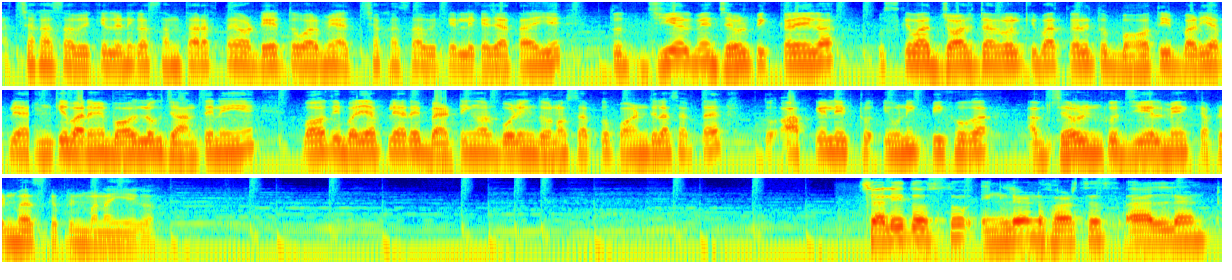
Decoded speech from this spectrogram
अच्छा खासा विकेट लेने का क्षमता रखता है और डेथ ओवर में अच्छा खासा विकेट लेके जाता है ये। तो जीएल में ज़रूर पिक करेगा। उसके बाद जॉर्ज डागोल की बात करें तो बहुत ही बढ़िया प्लेयर इनके बारे में बहुत लोग जानते नहीं है। बहुत ही बढ़िया प्लेयर है। बैटिंग और बॉलिंग दोनों से आपको पॉइंट दिला सकता है। तो आपके लिए एक तो यूनिक पिक होगा। आप ज़रूर इनको जीएल में कैप्टन वाइस कैप्टन बनाइएगा। चलिए दोस्तों, इंग्लैंड वर्सेस आयरलैंड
